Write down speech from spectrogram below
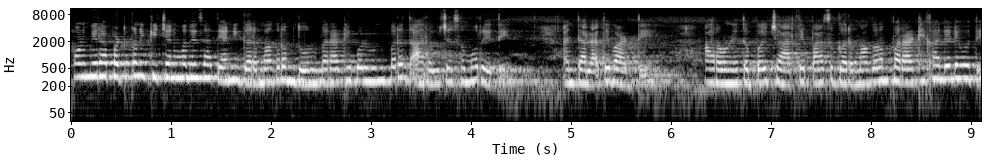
म्हणून मीरा पटकन किचनमध्ये जाते आणि गरमागरम दोन पराठे बनवून परत आरवच्या समोर येते आणि त्याला ते वाढते. आरवने तब्बल चार ते पाच गरमागरम पराठे खाल्लेले होते.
